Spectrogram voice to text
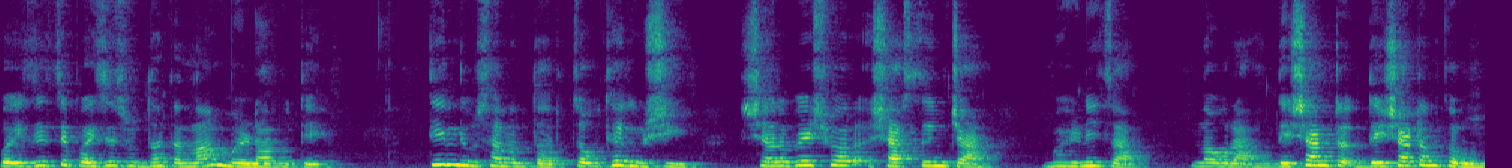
पैजेचे पैसेसुद्धा त्यांना मिळणार होते. तीन दिवसानंतर चौथ्या दिवशी शर्वेश्वर शास्त्रींच्या बहिणीचा नवरा देशांट देशाटन करून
